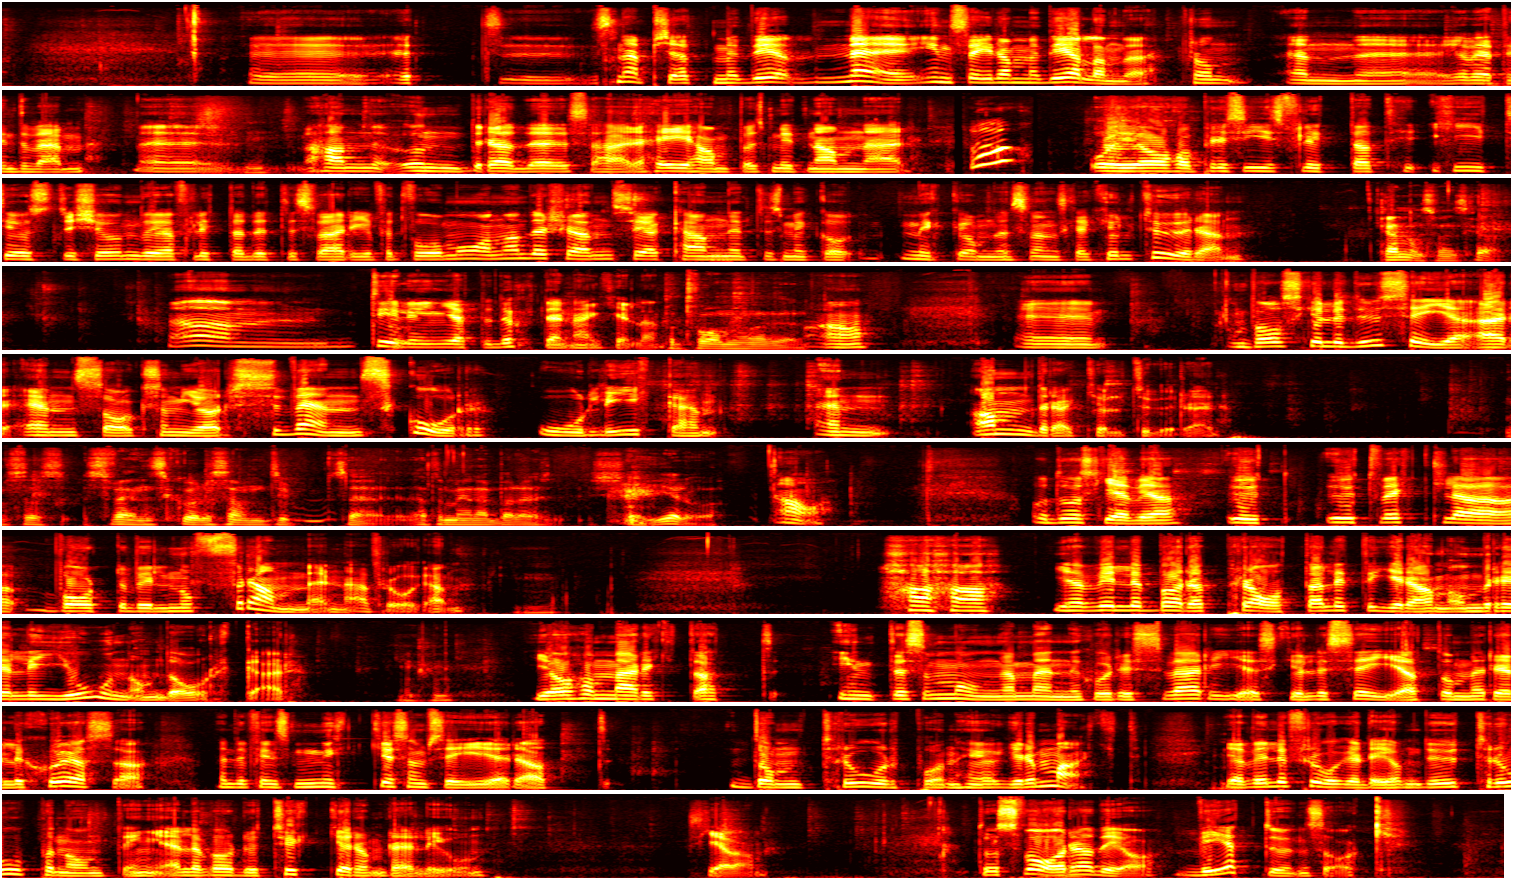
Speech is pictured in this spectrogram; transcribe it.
eh, ett eh, Snapchat-meddelande, nej, Instagram-meddelande från en, eh, jag vet inte vem. Eh, han undrade så här, hej Hampus, mitt namn är... Och jag har precis flyttat hit till Östersund och jag flyttade till Sverige för två månader sedan, så jag kan inte så mycket, mycket om den svenska kulturen. Kan de svenska? Ja, mm, tydligen jätteduktig den här killen. På två månader. Ja. Eh, vad skulle du säga är en sak som gör svenskor olika än, än andra kulturer? Så s- svenskor som typ såhär. Att de menar bara tjejer då. Ja. Och då skrev jag ut, utveckla vart du vill nå fram med den här frågan. Haha, jag ville bara prata lite grann om religion om du orkar. Jag har märkt att inte så många människor i Sverige skulle säga att de är religiösa, men det finns mycket som säger att de tror på en högre makt. Jag ville fråga dig om du tror på någonting eller vad du tycker om religion. Skrev han. Då svarade jag, vet du en sak?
